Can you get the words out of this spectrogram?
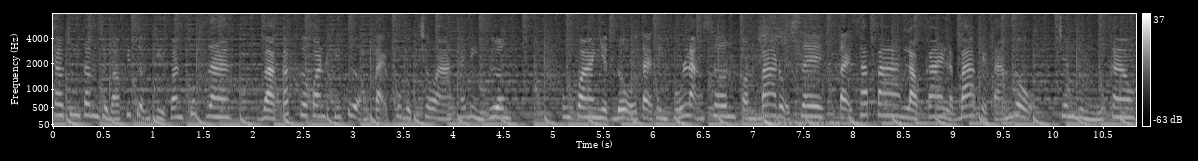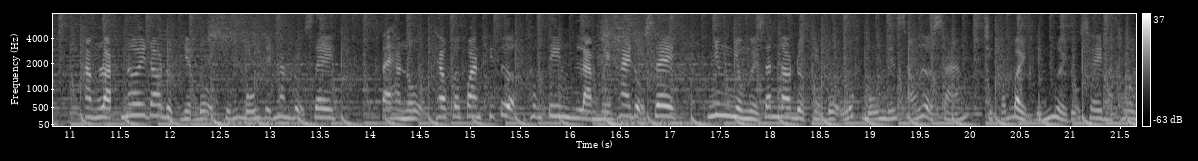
Theo Trung tâm Dự báo Khí tượng Thủy văn Quốc gia và các cơ quan khí tượng tại khu vực châu Á Thái Bình Dương, hôm qua nhiệt độ tại thành phố Lạng Sơn còn 3 độ C, tại Sapa, Lào Cai là 3,8 độ trên vùng núi cao, hàng loạt nơi đo được nhiệt độ xuống 4 đến 5 độ C. Tại Hà Nội, theo cơ quan khí tượng thông tin là 12 độ C, nhưng nhiều người dân đo được nhiệt độ lúc 4 đến 6 giờ sáng chỉ có 7 đến 10 độ C mà thôi.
